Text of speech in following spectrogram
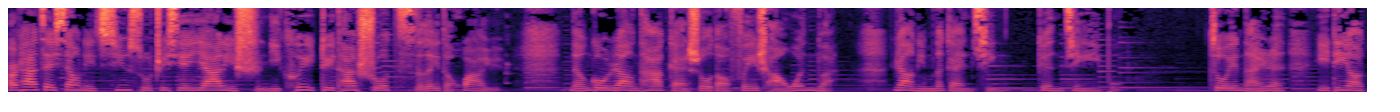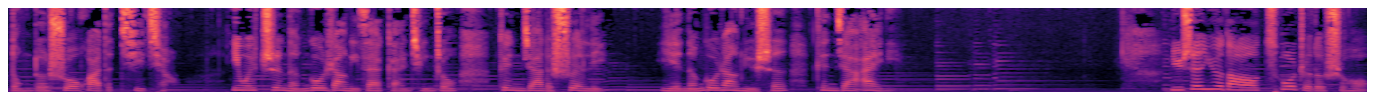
而他在向你倾诉这些压力时，你可以对他说此类的话语，能够让他感受到非常温暖。让你们的感情更进一步。作为男人，一定要懂得说话的技巧，因为这能够让你在感情中更加的顺利，也能够让女生更加爱你。女生遇到挫折的时候，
